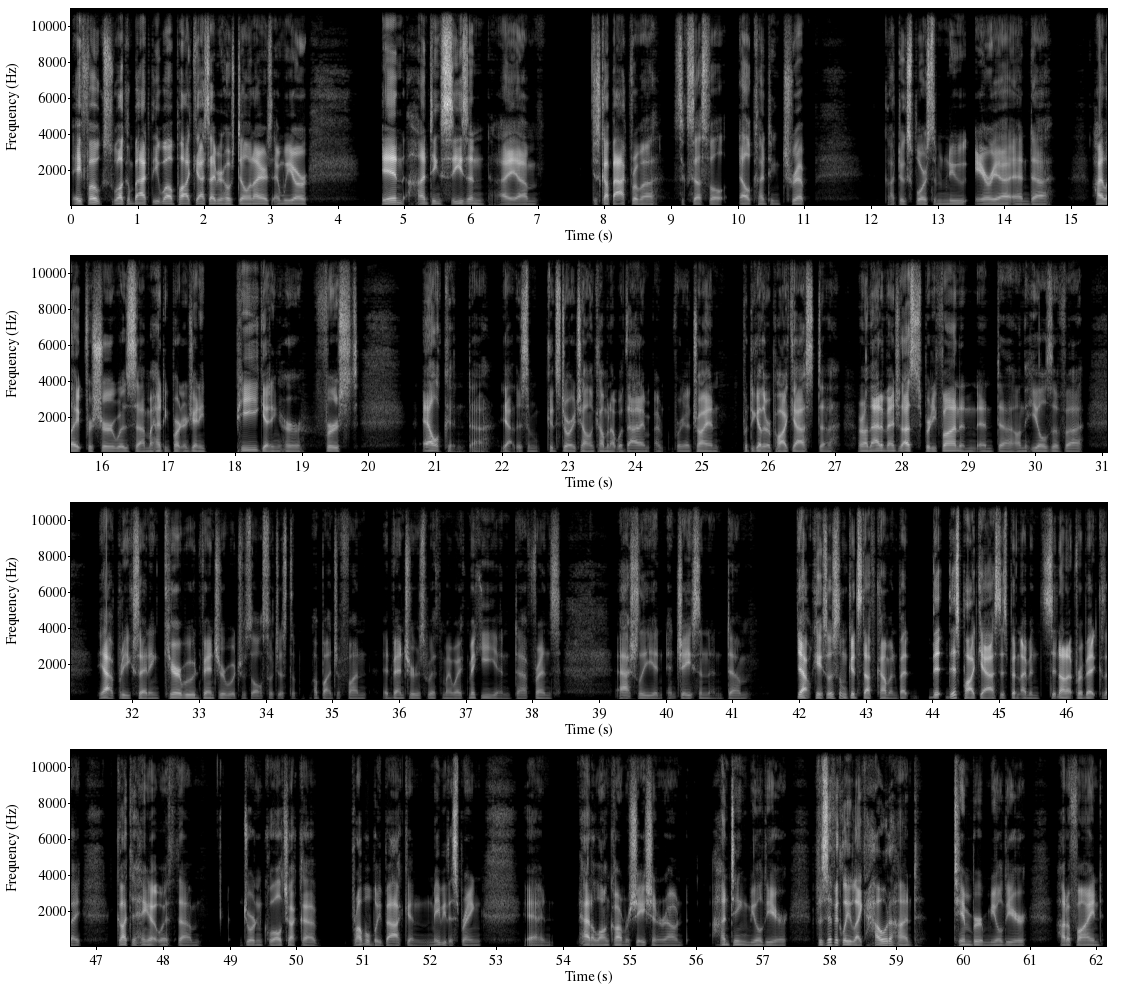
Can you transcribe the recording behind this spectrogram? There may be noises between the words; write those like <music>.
Hey, folks, welcome back to the Eat Wild Podcast. I'm your host, Dylan Eyers, and we are in hunting season. I um, just got back from a successful elk hunting trip. Got to explore some new area, and uh, highlight for sure was uh, my hunting partner, Jenny P, getting her first elk. And uh, yeah, there's some good storytelling coming up with that. I'm, I'm we're going to try and put together a podcast uh, around that adventure. That's pretty fun, and and uh, on the heels of uh, yeah, pretty exciting caribou adventure, which was also just a, a bunch of fun adventures with my wife Mickey and uh, friends Ashley and, and Jason and um, yeah, okay, so there's some good stuff coming. But th- this podcast has been I've been sitting on it for a bit because I got to hang out with um, Jordan Kowalchuk uh, probably back in maybe the spring and had a long conversation around hunting mule deer, specifically like how to hunt timber mule deer, how to find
